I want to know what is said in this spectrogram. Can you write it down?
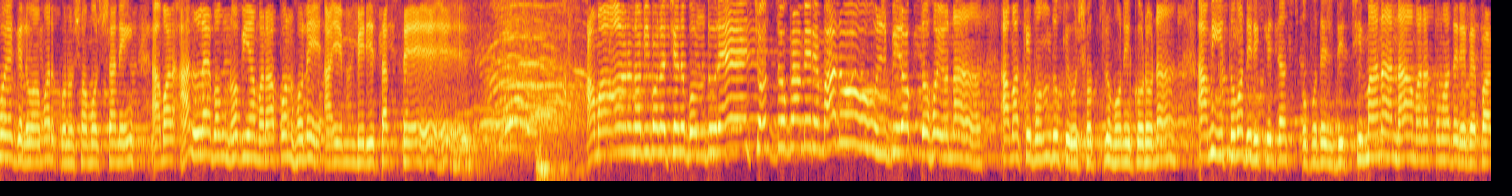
হয়ে গেলেও আমার কোনো সমস্যা নেই। আমার আল্লাহ এবং নবী আমার আপন হলে আই এম ভেরি সাকসেস নবী বলেছেন, বন্ধুরে, চোদ্দ গ্রামের মানুষ বিরক্ত হইও না। আমাকে বন্ধু কেউ শত্রু মনে করো না। আমি তোমাদেরকে জাস্ট উপদেশ দিচ্ছি। মানা না মানা তোমাদের ব্যাপার।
